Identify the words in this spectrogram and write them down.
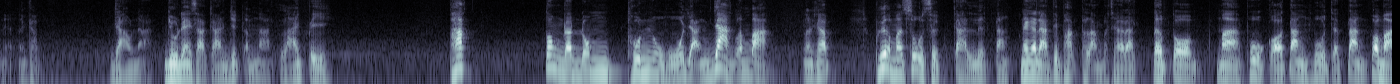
เนี่ยนะครับ ยาวนาน อยู่ในสถานการณ์ยึดอำนาจหลายปีพักต้องระดมทุนโอ้โหอย่างยากลำบากนะครับ เพื่อมาสู้ศึกการเลือกตั้ง ในขณะที่พักพลังประชารัฐ เติบโต มาผู้ก่อตั้งผู้จัดตั้งก็มา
